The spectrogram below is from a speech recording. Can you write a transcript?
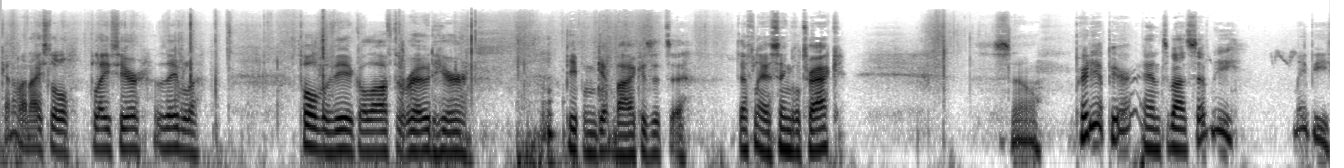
Kind of a nice little place here. I was able to pull the vehicle off the road here. People can get by because it's a definitely a single track. So pretty up here and it's about 70, maybe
